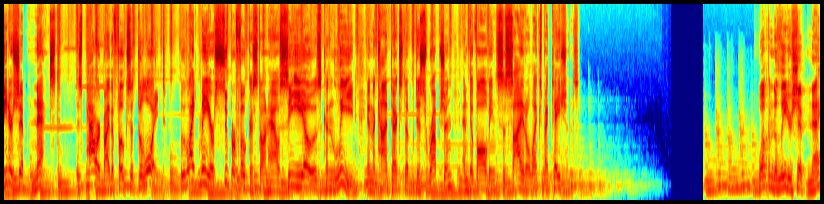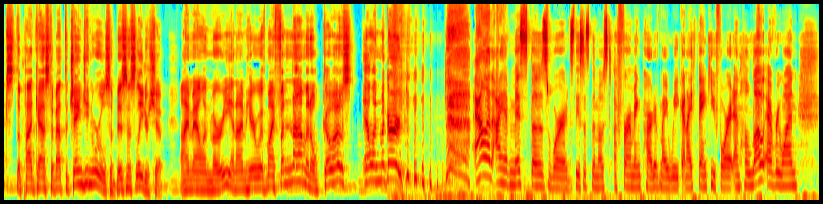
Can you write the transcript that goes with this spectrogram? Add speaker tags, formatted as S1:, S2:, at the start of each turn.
S1: Leadership Next is powered by the folks at Deloitte, who, like me, are super focused on how CEOs can lead in the context of disruption and devolving societal expectations. Welcome to Leadership Next, the podcast about the changing rules of business leadership. I'm Alan Murray, and I'm here with my phenomenal co host, Ellen McGirt.
S2: Alan, I have missed those words. This is the most affirming part of my week, and I thank you for it. And hello, everyone.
